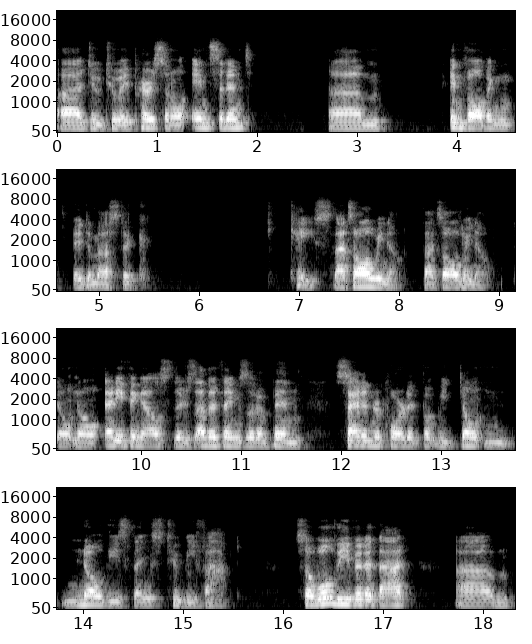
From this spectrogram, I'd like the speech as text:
uh, due to a personal incident um, involving a domestic case. That's all we know. That's all we know. Don't know anything else. There's other things that have been said and reported, but we don't know these things to be fact. So we'll leave it at that. Um,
